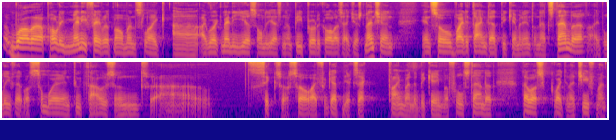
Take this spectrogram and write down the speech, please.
Well, there are probably many favorite moments, like uh, I worked many years on the SNMP protocol, as I just mentioned, and so by the time that became an internet standard, I believe that was somewhere in 2006 or so, I forget the exact time when it became a full standard, that was quite an achievement.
